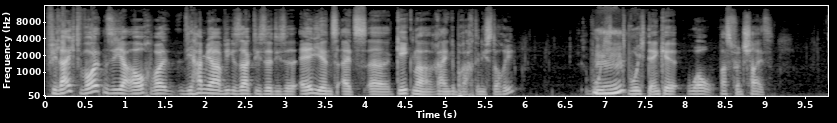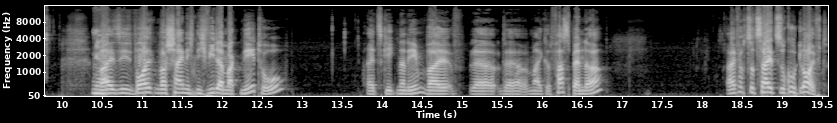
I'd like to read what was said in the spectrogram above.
vielleicht wollten sie ja auch, weil die haben ja, wie gesagt, diese, diese Aliens als äh, Gegner reingebracht in die Story. Wo, Mhm. ich, wo ich denke, wow, was für ein Scheiß. Ja. Weil sie wollten wahrscheinlich nicht wieder Magneto als Gegner nehmen, weil der, der Michael Fassbender einfach zurzeit so gut läuft.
